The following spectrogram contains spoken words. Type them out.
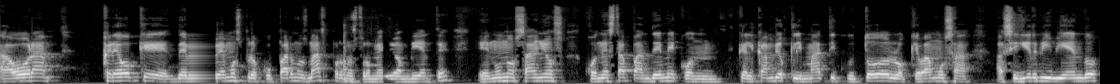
ahora creo que debemos preocuparnos más por nuestro medio ambiente. En unos años, con esta pandemia, con el cambio climático y todo lo que vamos a, a seguir viviendo,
